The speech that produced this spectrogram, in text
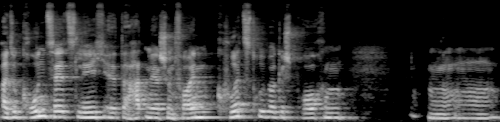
also grundsätzlich, äh, da hatten wir schon vorhin kurz drüber gesprochen, mm,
